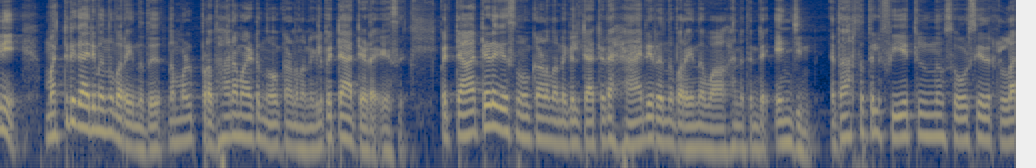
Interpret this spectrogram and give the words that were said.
ഇനി മറ്റൊരു കാര്യമെന്ന് പറയുന്നത് നമ്മൾ പ്രധാനമായിട്ടും നോക്കുകയാണെന്നുണ്ടെങ്കിൽ ഇപ്പോൾ ടാറ്റയുടെ കേസ്. ഇപ്പോൾ ടാറ്റയുടെ കേസ് നോക്കുകയാണെന്നുണ്ടെങ്കിൽ ടാറ്റയുടെ ഹാരിയർ എന്ന് പറയുന്ന വാഹനത്തിന്റെ എഞ്ചിൻ യഥാർത്ഥത്തിൽ ഫിയറ്റിൽ നിന്നും സോഴ്സ് ചെയ്തിട്ടുള്ള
